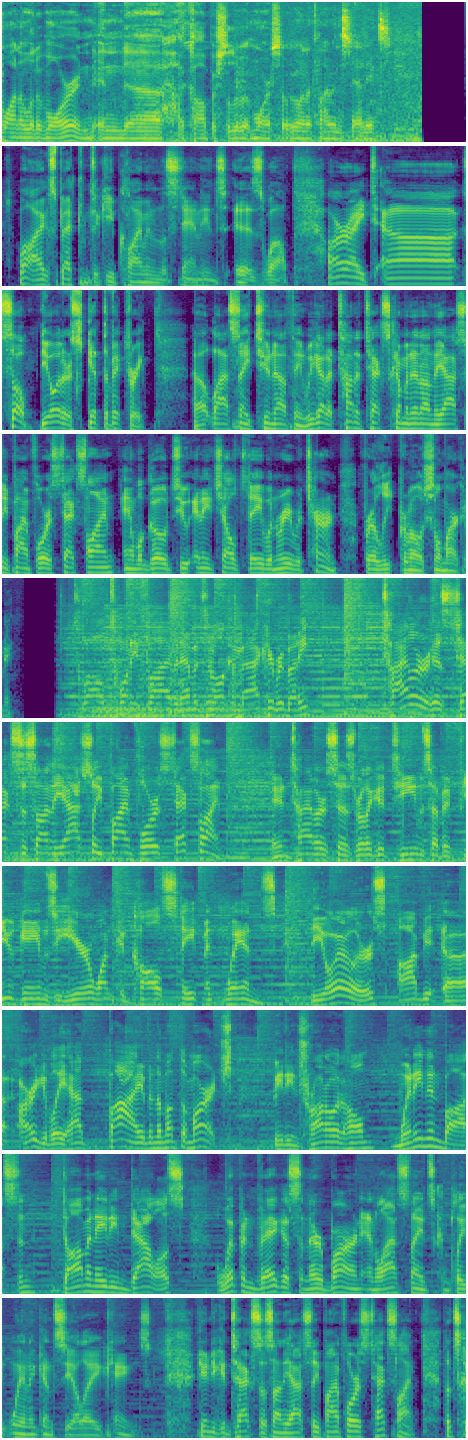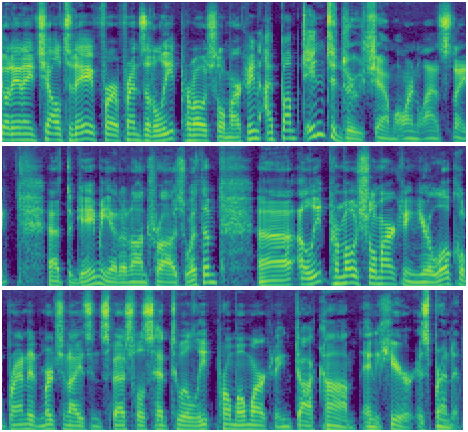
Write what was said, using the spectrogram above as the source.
want a little more and, and uh, accomplish a little bit more so we want to climb in the standings. Well, I expect them to keep climbing in the standings as well. All right. Uh, so the Oilers get the victory. Uh, last night, 2 nothing. We got a ton of texts coming in on the Ashley Fine Floors text line, and we'll go to NHL today when we return for Elite Promotional Marketing. 1225 in Edmonton. Welcome back, everybody. Tyler has texted us on the Ashley Fine Floors text line. And Tyler says really good teams have a few games a year one could call statement wins. The Oilers uh, arguably had five in the month of March, beating Toronto at home, winning in Boston, dominating Dallas, whipping Vegas in their barn, and last night's complete win against the LA Kings. Again, you can text us on the Ashley Fine Floors text line. Let's go to NHL today for our friends at Elite Promotional Marketing. I bumped into Drew Shamhorn last night at the game. He had an entourage with him. Uh, Elite Promotional Marketing, your local branded merchandising specialist. Head to elitepromomarketing.com. And here is Brendan.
